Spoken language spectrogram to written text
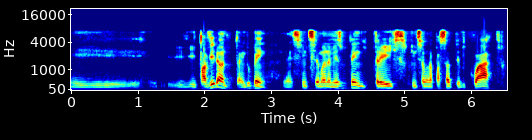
e, e, e tá virando, tá indo bem. Né? Esse fim de semana mesmo tem três, fim de semana passado teve quatro.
